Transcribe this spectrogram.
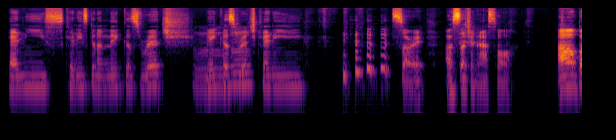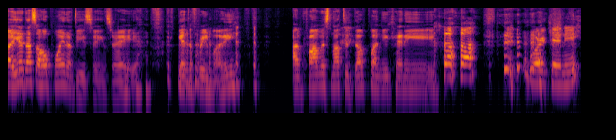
Kenny's Kenny's gonna make us rich. Make us Mhm. rich, Kenny. Sorry, I was such an asshole. Um, but yeah, that's the whole point of these things, right? Get the free money. I promise not to dump on you, Kenny. Poor Kenny.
